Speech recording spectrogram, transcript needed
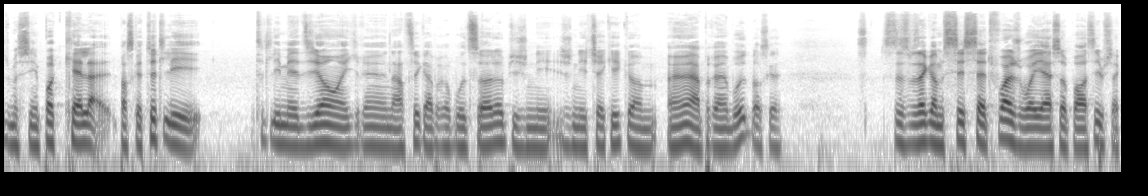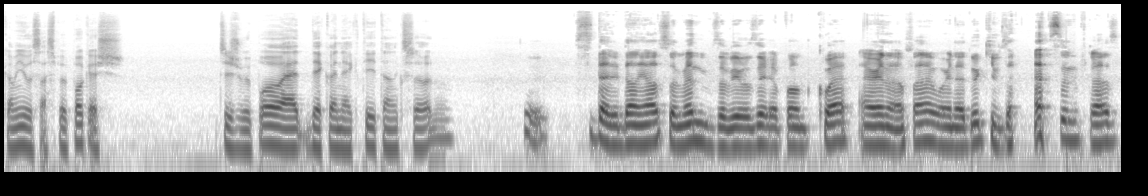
Je me souviens pas quel. Parce que toutes les. Tous les médias ont écrit un article à propos de ça, là, puis je n'ai je n'ai checké comme un après un bout, parce que ça se faisait comme 6-7 fois, je voyais ça passer, puis j'étais comme, yo, ça se peut pas que je... Tu sais, je veux pas être déconnecté tant que ça, là. Si dans les dernières semaines, vous avez osé répondre quoi à un enfant ou un ado qui vous a lancé une phrase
